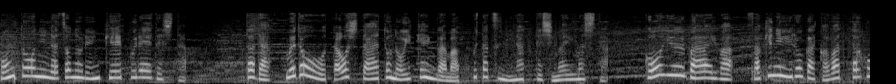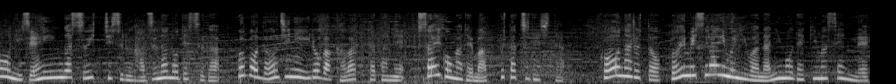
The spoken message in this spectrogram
本当に謎の連携プレイでした。ただ、無道を倒した後の意見が真っ二つになってしまいました。こういう場合は、先に色が変わった方に全員がスイッチするはずなのですが、ほぼ同時に色が変わったため、最後まで真っ二つでした。こうなると、ボイミスライムには何もできませんね。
